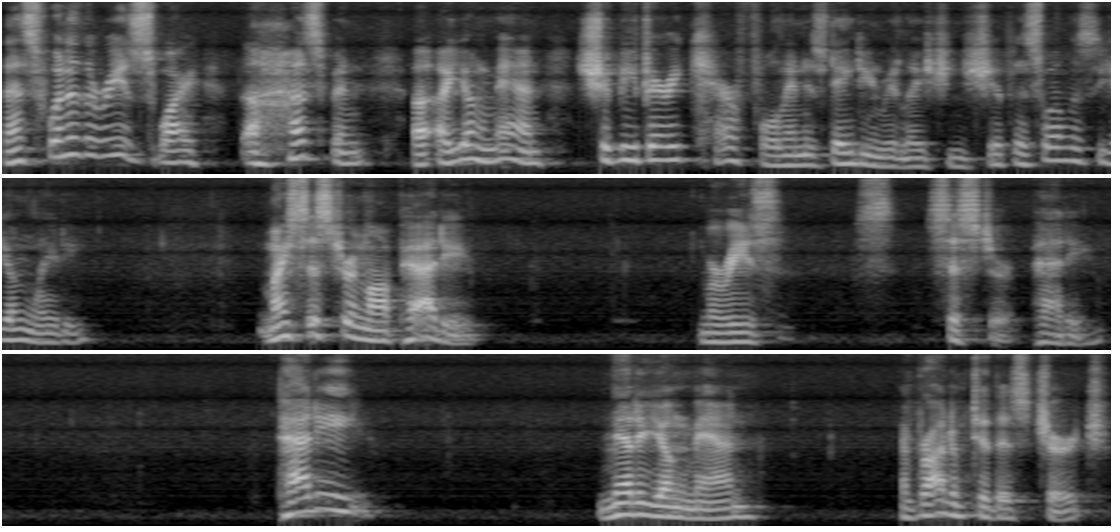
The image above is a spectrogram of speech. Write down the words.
That's one of the reasons why a husband, a young man, should be very careful in his dating relationship as well as the young lady. My sister in law, Patty, Marie's sister, Patty, Patty met a young man and brought him to this church.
